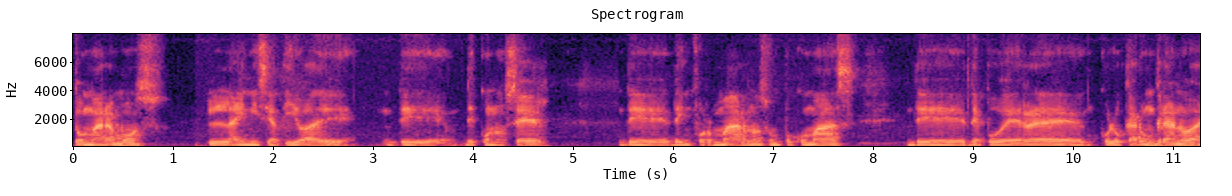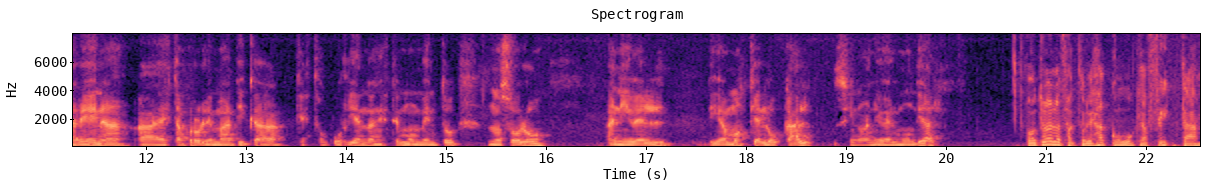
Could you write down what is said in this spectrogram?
tomáramos la iniciativa de, conocer, de, de, informarnos un poco más, de, poder eh, colocar un grano de arena a esta problemática que está ocurriendo en este momento, no solo a nivel, digamos que local, sino a nivel mundial. Otro de los factores, Jacobo, que afecta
